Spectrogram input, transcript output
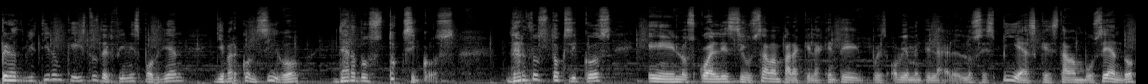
pero advirtieron que estos delfines podrían llevar consigo dardos tóxicos dardos tóxicos en los cuales se usaban para que la gente, pues obviamente los espías que estaban buceando,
